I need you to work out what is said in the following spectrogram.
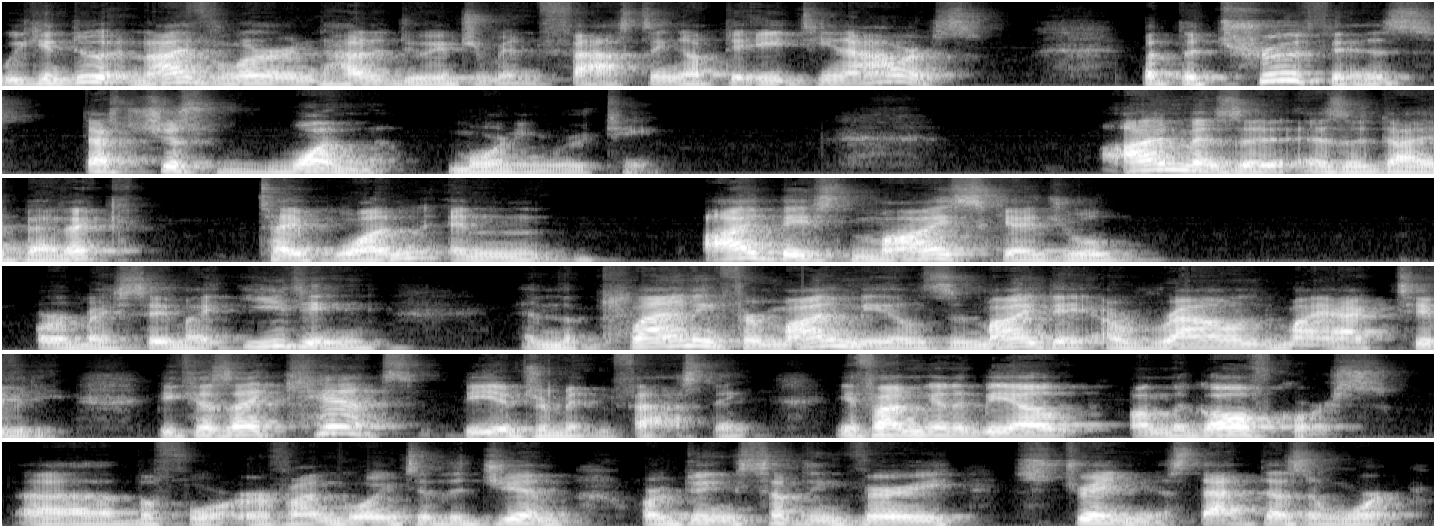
we can do it and i've learned how to do intermittent fasting up to 18 hours but the truth is that's just one morning routine i'm as a as a diabetic type 1 and i base my schedule or I say my eating and the planning for my meals in my day around my activity because I can't be intermittent fasting if I'm going to be out on the golf course uh, before, or if I'm going to the gym or doing something very strenuous. That doesn't work.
